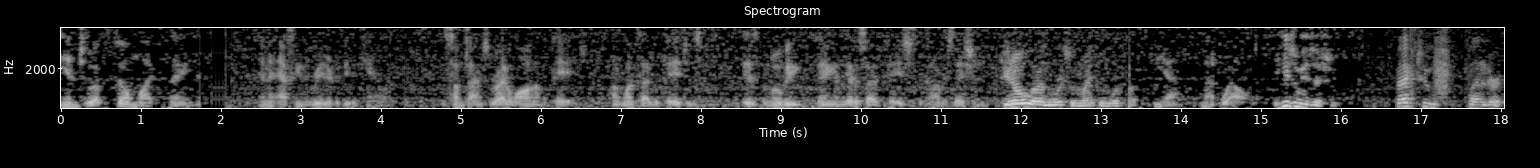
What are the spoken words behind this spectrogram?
into a film-like thing and asking the reader to be the camera. Sometimes right along on the page. On one side of the page is, is the movie thing, and the other side of the page is the conversation. Do you know uh, the works of Michael Moorcock? Yeah, not well. He's a musician. Back to Planet Earth.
